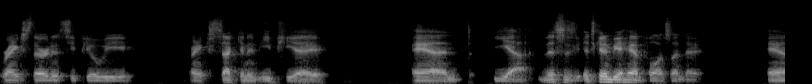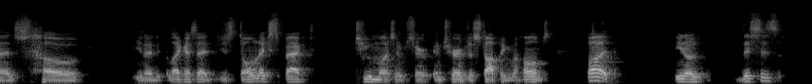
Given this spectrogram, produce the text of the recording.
ranks third in CPOE, ranks second in EPA, and yeah, this is it's going to be a handful on Sunday. And so, you know, like I said, just don't expect too much in, in terms of stopping Mahomes. But you know, this is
